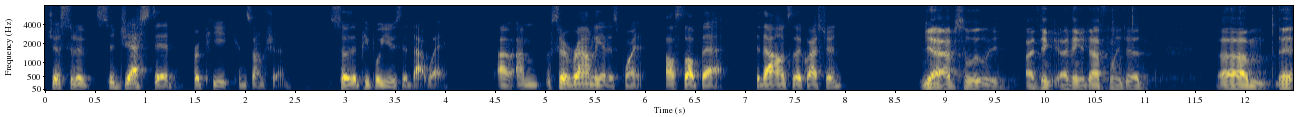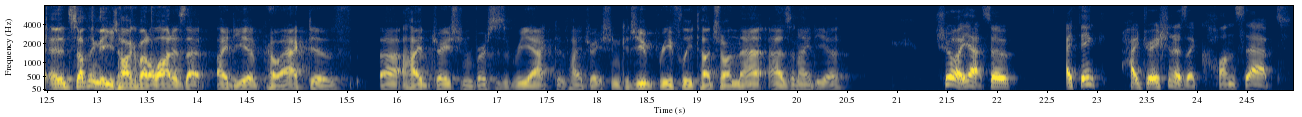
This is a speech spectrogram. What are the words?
just sort of suggested repeat consumption so that people used it that way. I, am sort of rambling at this point. I'll stop there. Did that answer the question? Yeah, absolutely. I think I think it definitely did. Um, and, and something that you talk about a lot is that idea of proactive uh, hydration versus reactive hydration. Could you briefly touch on that as an idea? Sure. Yeah. So I think hydration as a concept.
